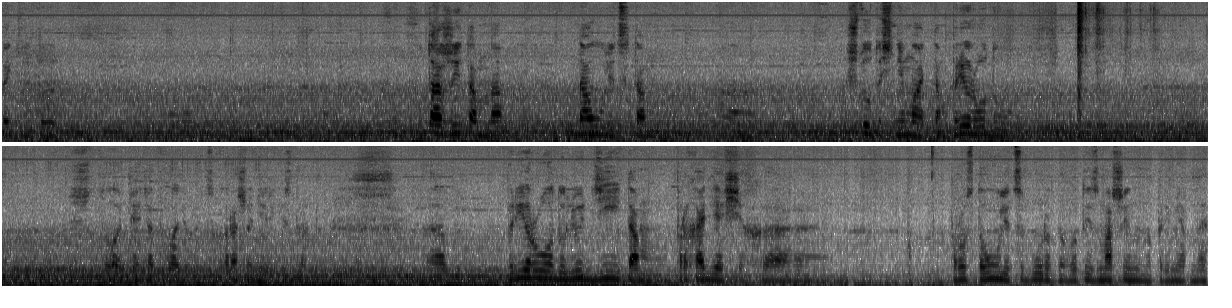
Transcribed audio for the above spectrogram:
какие-то футажи там на, на улице, там э, что-то снимать, там природу. Что опять отваливается? Хорошо не регистратор. Э, природу, людей там проходящих. Э, просто улицы города, вот из машины, например, на,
